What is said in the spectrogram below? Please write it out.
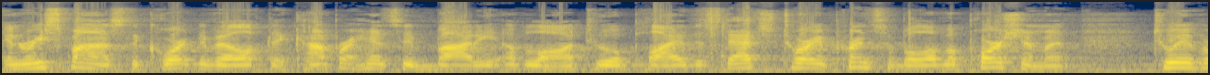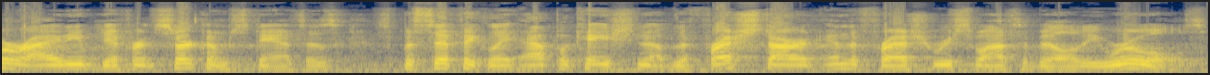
In response, the court developed a comprehensive body of law to apply the statutory principle of apportionment to a variety of different circumstances, specifically application of the Fresh Start and the Fresh Responsibility rules.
